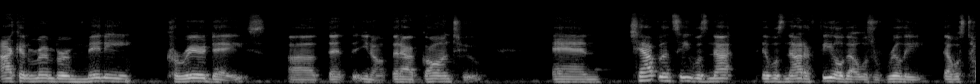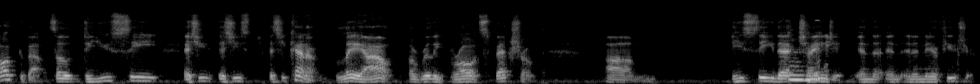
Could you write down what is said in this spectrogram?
I can remember many career days uh, that you know that I've gone to, and chaplaincy was not it was not a field that was really that was talked about. So do you see as you as you as you kind of lay out a really broad spectrum, um, do you see that mm-hmm. changing in the in, in, the near future?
